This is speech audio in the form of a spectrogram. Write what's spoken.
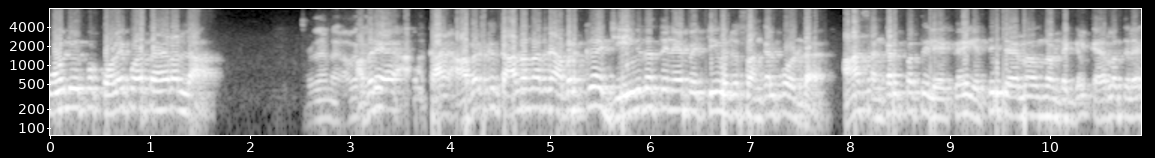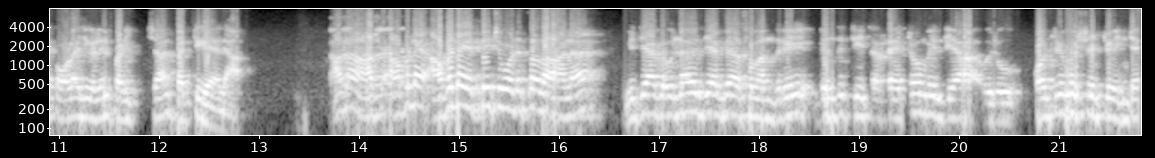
പോലും ഇപ്പൊ കോളേജ് പോകാൻ തയ്യാറല്ല. അവർ അവർക്ക് കാരണം എന്ന് പറഞ്ഞാൽ അവർക്ക് ജീവിതത്തിനെ പറ്റി ഒരു സങ്കല്പമുണ്ട്. ആ സങ്കല്പത്തിലേക്ക് എത്തിച്ചേരണമെന്നുണ്ടെങ്കിൽ കേരളത്തിലെ കോളേജുകളിൽ പഠിച്ചാൽ പറ്റുകയില്ല. അത് അവിടെ അവിടെ എത്തിച്ചു കൊടുത്തതാണ് വിദ്യാഭ്യാസ ഉന്നത വിദ്യാഭ്യാസ മന്ത്രി ബിന്ദു ടീച്ചറുടെ ഏറ്റവും വലിയ ഒരു contribution to India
